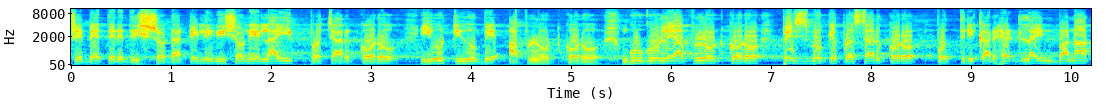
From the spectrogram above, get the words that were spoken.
সে বেতের দৃশ্যটা টেলিভিশনে লাইভ প্রচার করো, ইউটিউবে আপলোড করো, গুগলে আপলোড করো, ফেসবুকে প্রচার করো, পত্রিকার হেডলাইন বানাক,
